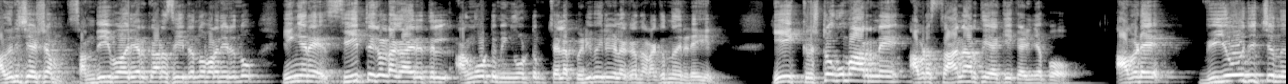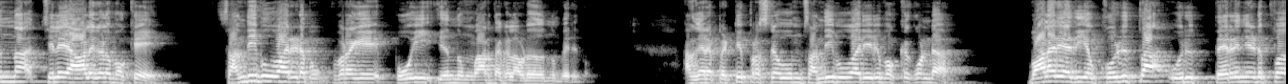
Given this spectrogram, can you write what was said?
അതിനുശേഷം സന്ദീപ് വാര്യർക്കാണ് സീറ്റ് എന്ന് പറഞ്ഞിരുന്നു. ഇങ്ങനെ സീറ്റുകളുടെ കാര്യത്തിൽ അങ്ങോട്ടും ഇങ്ങോട്ടും ചില പിടിവലികളൊക്കെ നടക്കുന്നതിനിടയിൽ ഈ കൃഷ്ണകുമാറിനെ അവിടെ സ്ഥാനാർത്ഥിയാക്കി കഴിഞ്ഞപ്പോൾ അവിടെ വിയോജിച്ച് നിന്ന ചില ആളുകളുമൊക്കെ സന്ദീപ് പുറകെ പോയി എന്നും വാർത്തകൾ അവിടെ നിന്നും വരുന്നു. അങ്ങനെ പെട്ടിപ്രശ്നവും സന്ദീപ് വാര്യരും ഒക്കെ കൊണ്ട് വളരെയധികം കൊഴുത്ത ഒരു തെരഞ്ഞെടുപ്പ്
